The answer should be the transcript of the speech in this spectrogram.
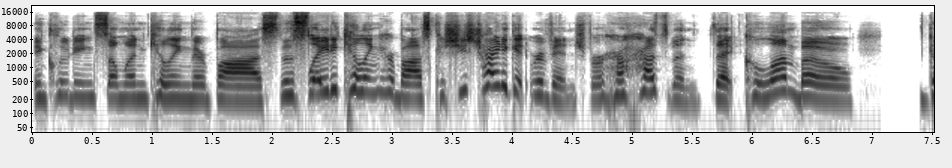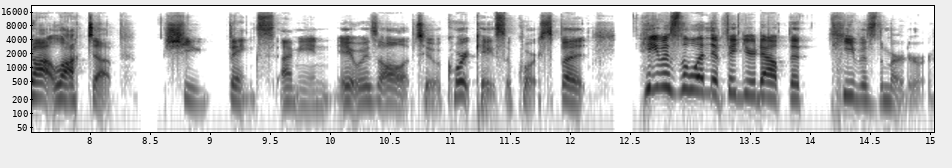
including someone killing their boss, this lady killing her boss cuz she's trying to get revenge for her husband that Columbo got locked up. She thinks. I mean, it was all up to a court case, of course, but he was the one that figured out that he was the murderer.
